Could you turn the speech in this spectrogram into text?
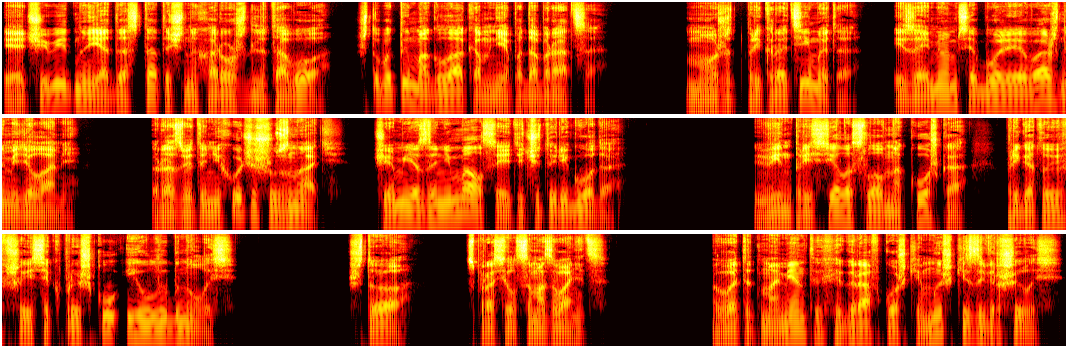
И, очевидно, я достаточно хорош для того, чтобы ты могла ко мне подобраться. Может, прекратим это и займемся более важными делами? Разве ты не хочешь узнать, чем я занимался эти четыре года?» Вин присела, словно кошка, приготовившаяся к прыжку, и улыбнулась. «Что?» — спросил самозванец. В этот момент их игра в кошки-мышки завершилась.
